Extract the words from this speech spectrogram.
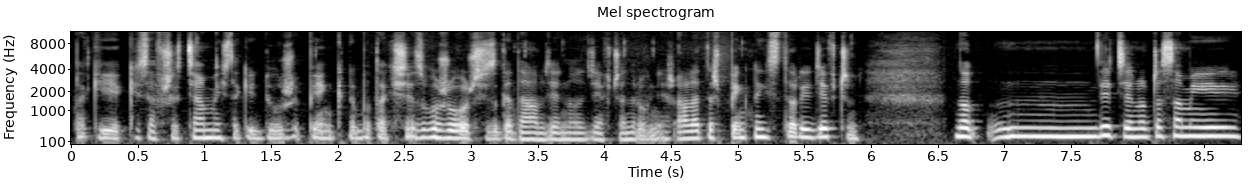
Taki, jaki zawsze chciałam mieć, taki duży, piękny, bo tak się złożyło, że się zgadałam z jedną z dziewczyn również, ale też piękne historie dziewczyn. No, mm, wiecie, no czasami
